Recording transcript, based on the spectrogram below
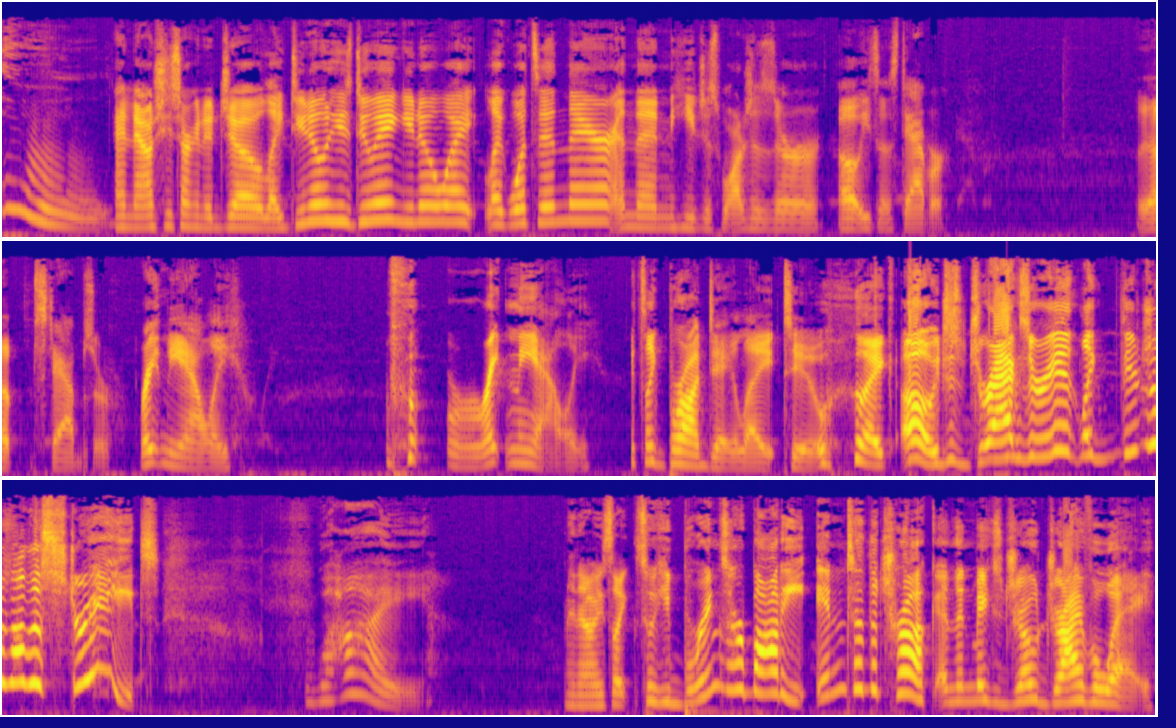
Ooh. And now she's talking to Joe, like, Do you know what he's doing? You know what like what's in there? And then he just watches her. Oh, he's gonna stab her. Yep, stabs her. Right in the alley. Right in the alley. It's like broad daylight too. like, oh, he just drags her in. Like they're just on the street. Why? And now he's like, so he brings her body into the truck and then makes Joe drive away.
